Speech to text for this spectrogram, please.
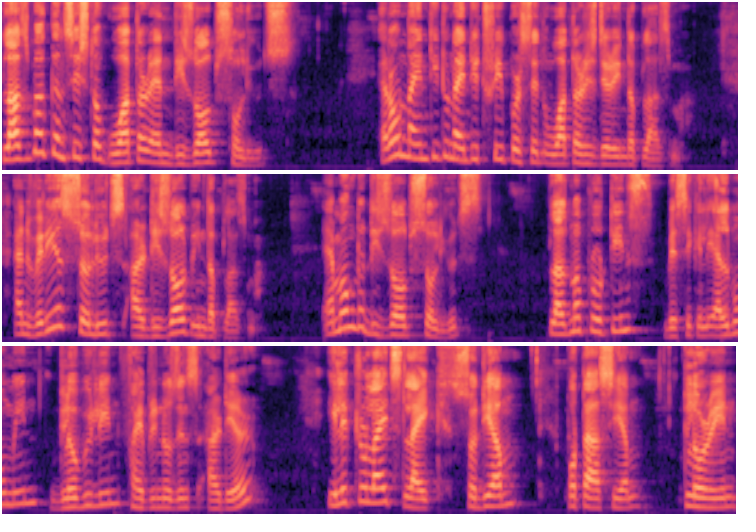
Plasma consists of water and dissolved solutes. Around 90 to 93% water is there in the plasma and various solutes are dissolved in the plasma. Among the dissolved solutes, plasma proteins, basically albumin, globulin, fibrinogens are there. Electrolytes like sodium, potassium, chlorine,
